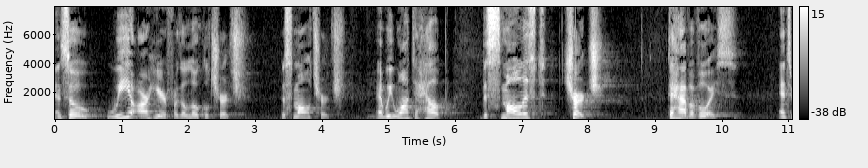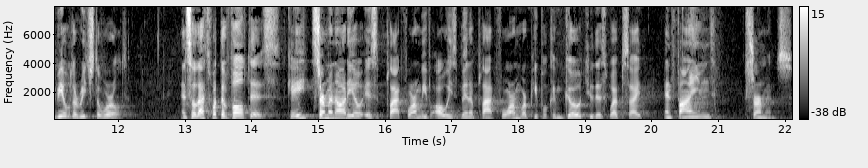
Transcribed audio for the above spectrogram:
And so we are here for the local church, the small church. And we want to help the smallest church to have a voice and to be able to reach the world. And so that's what the vault is. Okay? Sermon audio is a platform. We've always been a platform where people can go to this website and find sermons.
